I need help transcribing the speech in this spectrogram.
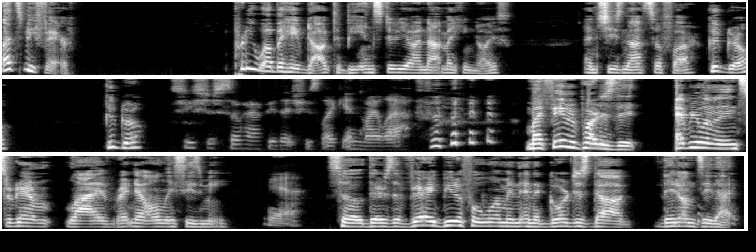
let's be fair, pretty well behaved dog to be in studio and not making noise. And she's not so far. Good girl. Good girl. She's just so happy that she's like in my lap. My favorite part is that everyone on Instagram live right now only sees me. yeah. So there's a very beautiful woman and a gorgeous dog. They don't see that.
